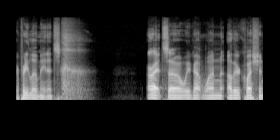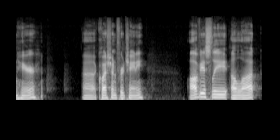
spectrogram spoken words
are pretty low maintenance. All right, so we've got one other question here. Uh, question for Chaney. Obviously, a lot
